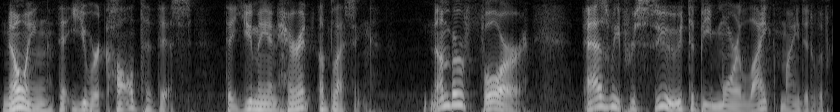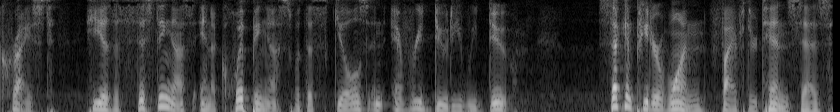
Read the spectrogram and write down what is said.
knowing that you were called to this, that you may inherit a blessing. Number four, as we pursue to be more like minded with Christ, He is assisting us and equipping us with the skills in every duty we do. 2 Peter 1 5 through 10 says,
